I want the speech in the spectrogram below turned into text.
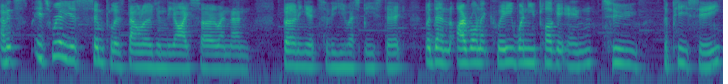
and it's it's really as simple as downloading the ISO and then burning it to the USB stick. But then ironically, when you plug it in to the PC,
